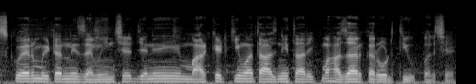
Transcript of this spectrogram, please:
સ્ક્વેર મીટરની જમીન છે, જેની માર્કેટ કિંમત આજની તારીખમાં હજાર કરોડથી ઉપર છે.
